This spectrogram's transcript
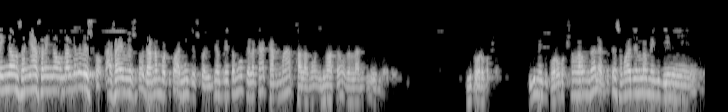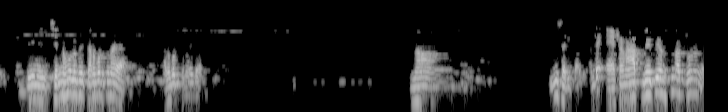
లింగం సన్యాస లింగం ఉండాలి కదా వేసుకో. కాషాయం వేసుకో దండం పట్టుకో అన్నీ తీసుకో యజ్ఞప్రీతము పిలక కర్మ ఫలము ఇది మాత్రం వదలడానికి వీలు లేదు. ఇది పూర్వపక్షం. ఇది మీకు పూర్వపక్షంలా ఉందా? లేకపోతే సమాజంలో మీకు దీని దీని చిహ్నములు మీకు కనబడుతున్నాయా? కనబడుతున్నాయిగా? నా ఇది సరికాదు. అంటే ఏషణాత్వేపి అంటున్నారు చూడండి.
